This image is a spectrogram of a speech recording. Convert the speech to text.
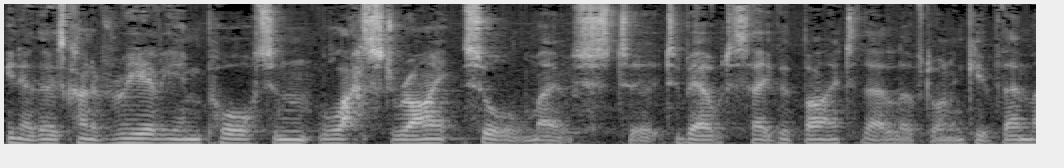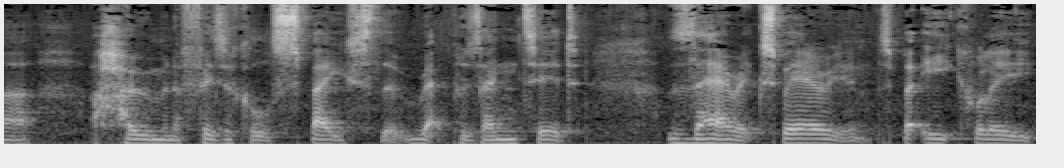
you know those kind of really important last rites almost to, to be able to say goodbye to their loved one and give them a, a home and a physical space that represented their experience. But equally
